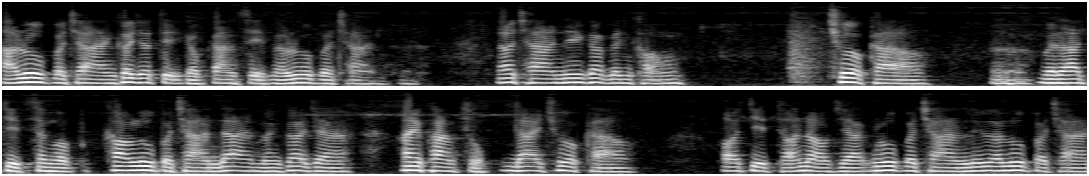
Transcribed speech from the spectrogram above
อารูปฌานก็จะติดกับการเสพอารูปฌานแล้วฌานนี้ก็เป็นของชั่วคราว เวลาจิตสงบเข้ารูปฌานได้ มันก็จะให้ความสุขได้ชั่วคราว พอจิตถอนออกจากรูปฌานหรืออรูปฌาน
